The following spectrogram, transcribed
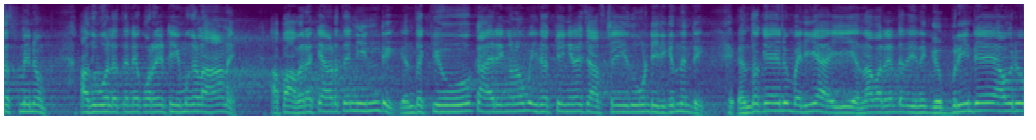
റസ്മിനും അതുപോലെ തന്നെ കുറേ ടീമുകളാണ്. അപ്പോൾ അവരൊക്കെ അവിടെ തന്നെ ഉണ്ട് എന്തൊക്കെയോ കാര്യങ്ങളും ഇതൊക്കെ ഇങ്ങനെ ചർച്ച ചെയ്തുകൊണ്ടിരിക്കുന്നുണ്ട്. എന്തൊക്കെയായാലും വലിയ ഈ എന്നാ പറയേണ്ടത്? ഇന്ന് ഗബ്രീന്റെ ആ ഒരു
